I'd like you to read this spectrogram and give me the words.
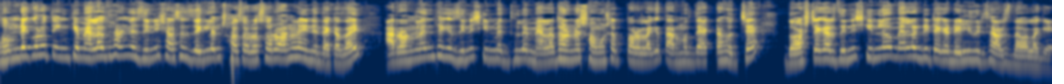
হোম ডেকোরত ইনকে মেলা ধরনের জিনিস আছে, যেগুলো সচরাচর অনলাইনে দেখা যায়। আর অনলাইন থেকে জিনিস কিনবে ধুলে মেলা ধরনের সমস্যা পড়া লাগে। তার মধ্যে একটা হচ্ছে, দশ টাকার জিনিস কিনলেও মেলা ডি টাকা ডেলিভারি চার্জ দেওয়া লাগে।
